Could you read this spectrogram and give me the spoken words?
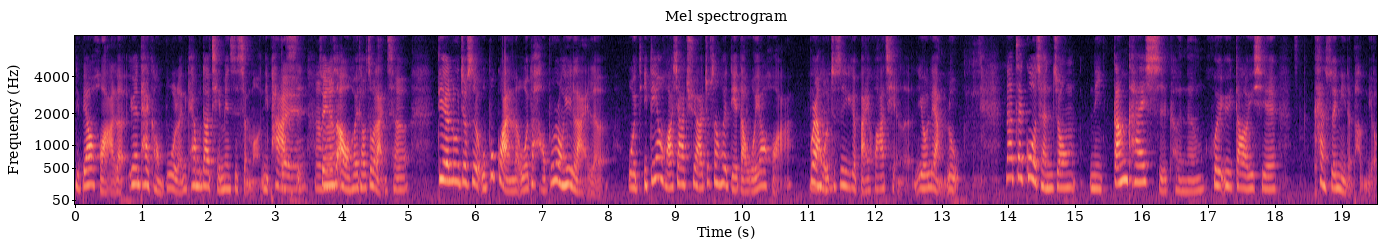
你不要滑了，因为太恐怖了，你看不到前面是什么，你怕死，所以你就说哦，我回头坐缆车。第二路就是我不管了，我都好不容易来了，我一定要滑下去啊，就算会跌倒，我要滑，不然我就是一个白花钱了。有两路，那在过程中，你刚开始可能会遇到一些看随你的朋友。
